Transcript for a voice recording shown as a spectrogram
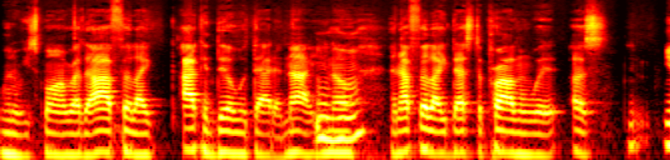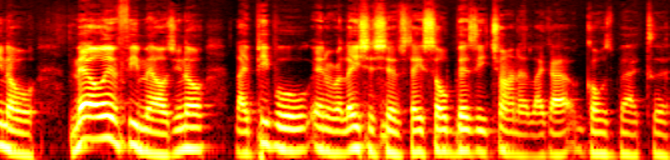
want to respond, whether I feel like I can deal with that or not, you mm-hmm. know. And I feel like that's the problem with us, you know, male and females, you know. Like people in relationships, they so busy trying to like I goes back to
